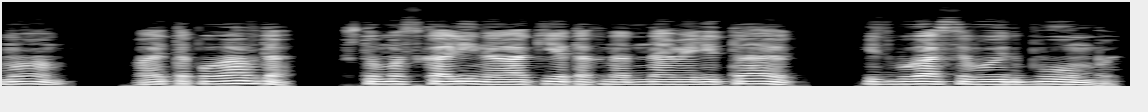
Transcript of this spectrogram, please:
«Мам, а это правда, что москали на ракетах над нами летают и сбрасывают бомбы?»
